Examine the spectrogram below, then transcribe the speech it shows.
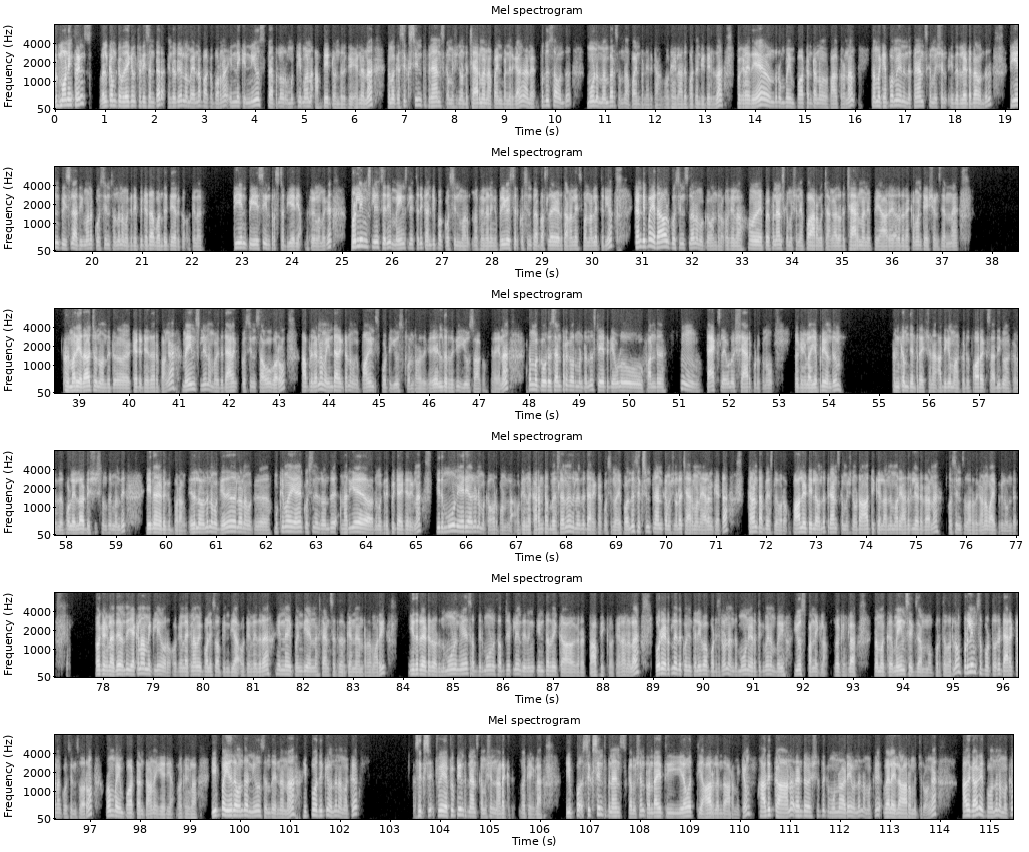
Good morning friends welcome to விதைகள் study centre இந்த video நம்ம என்ன பார்க்க போறோம்னா இன்னைக்கு நியூஸ் பேப்பரில் ஒரு முக்கியமான அப்டேட் வந்திருக்கு. என்னன்னா நமக்கு சிக்ஸ்டீன்த் ஃபினான்ஸ் கமிஷனோட சேர்மன் அப்பாயின் பண்ணியிருக்காங்க அண்ட் புதுசாக வந்து மூணு மெம்பர்ஸ் வந்து அப்பாயின் பண்ணியிருக்காங்க ஓகேங்களா அது பற்றின டீட்டெயில்ஸ் தான். ஓகேங்களா இது ஏன் வந்து ரொம்ப இம்பார்ட்டண்ட்டாக நம்ம பார்க்குறோன்னா நமக்கு எப்போவுமே இந்த ஃபினான்ஸ் கமிஷன் இது ரிலேட்டடாக வந்து டிஎன்பிஎஸ்சியில் அதிகமான கொஸ்டின்ஸ் வந்து நமக்கு ரிப்பீட்டடாக வந்துகிட்டே இருக்கும். ஓகேங்களா டிஎன்பிஎஸ்சி இன்ட்ரெஸ்டட் ஏரியா ஓகேங்களா நமக்கு ப்ரிலிம்ஸ்லையும் சரி மெயின்ஸ்லையும் சரி கண்டிப்பாக கொஸ்டின் வரும். ஓகேங்களா நீங்கள் ப்ரீவியஸ் இயர் கொஸ்டின் பேப்பர்ஸில் எடுத்து அனலைஸ் பண்ணாலே தெரியும். கண்டிப்பாக ஏதாவது ஒரு கொஸ்டின்ஸ்லாம் நமக்கு வந்துடும் ஓகேங்களா இப்போ ஃபினான்ஸ் கமிஷன் எப்போ ஆரம்பிச்சாங்க? அதோட சேர்மேன் இப்போ யார்? அதோட ரெக்கமெண்டேஷன்ஸ் என்ன? அது மாதிரி ஏதாச்சும் ஒன்று வந்துட்டு கேட்டுகிட்டே தான் இருப்பாங்க. மெயின்ஸ்லேயும் நம்ம இது டேரக்ட் கொஸ்டின்ஸாகவும் வரும். அப்படி இல்லைன்னா நம்ம இன்டெரக்டாக நமக்கு பாயிண்ட்ஸ் போட்டு யூஸ் பண்ணுறதுக்கு எழுதுறதுக்கு யூஸ் ஆகும். ஏன்னா நமக்கு ஒரு சென்ட்ரல் கவர்மெண்ட் வந்து ஸ்டேட்டுக்கு எவ்வளோ ஃபண்டு டேக்ஸில் எவ்வளோ ஷேர் கொடுக்கணும்? ஓகேங்களா? எப்படி வந்து இன்கம் ஜென்ரேஷனை அதிகமாக்குறது ஃபாரெக்ஸ் அதிகமாக்குறது போல் எல்லா டிசிஷன்ஸும் வந்து இதுதான் எடுக்க போகிறாங்க இதில் வந்து நமக்கு எது இதில் நமக்கு முக்கியமாக ஏன் கொஸ்டின் இதில் வந்து நிறைய நமக்கு ரிப்பீட் ஆகிட்டே இருக்குன்னா இது மூணு ஏரியாவிலும் நம்ம கவர் பண்ணலாம். ஓகேங்களா? கரண்ட் அஃபேர்ஸ்லேருந்து இதுலேருந்து டேரெக்டாக கொஸ்டின் வரும். இப்போ வந்து சிக்ஸ்டீன் ஃபினான்ஸ் கமிஷனோட சேர்மன் யாருன்னு கேட்டால் கரண்ட் அஃபேர்ஸில் வரும். பாலிட்டியில் வந்து ஃபினான்ஸ் கமிஷனோட ஆர்டிக்கல் அந்த மாதிரி அது ரிலேட்டடான கொஸ்டின்ஸ் வரதுக்கான வாய்ப்புகள் உண்டு. ஓகேங்களா இதே வந்து எக்கனாமிக்லேயும் வரும். ஓகேங்களா எக்கனாமிக் பாலிசி ஆஃப் இந்தியா ஓகேங்களா இதில் என்ன இப்போ இந்தியா என்ன ஸ்டாண்ட்ஸ் எடுத்திருக்கு என்னன்ற மாதிரி இது ரிலேட்டட் வருது. இந்த மூணுமே சப்ஜெக்ட் மூணு சப்ஜெக்ட்லையும் இது இன்டர்னிக் ஆகிற டாபிக் ஓகேங்களா? அதனால ஒரு இடத்துல இதை கொஞ்சம் தெளிவாக படிச்சிட்டோம்னா அந்த மூணு இடத்துக்குமே நம்ம யூஸ் பண்ணிக்கலாம் ஓகேங்களா? நமக்கு மெயின்ஸ் எக்ஸாம் பொறுத்தவரையிலும் ப்ரிலிம்ஸை பொறுத்தவரை டேரெக்டான கொஸ்டின்ஸ் வரும். ரொம்ப இம்பார்ட்டண்ட்டான ஏரியா ஓகேங்களா? இப்போ இதில் வந்து நியூஸ் வந்து என்னன்னா இப்போதைக்கு வந்து நமக்கு சிக்ஸ்டி ஃபிஃப்டீன்த் ஃபினான்ஸ் கமிஷன் நடக்குது ஓகேங்களா? இப்போ சிக்ஸ்டீன்த் ஃபினான்ஸ் கமிஷன் ரெண்டாயிரத்தி இருபத்தி ஆறுலேருந்து ஆரம்பிக்கும். அதுக்கான ரெண்டு வருஷத்துக்கு முன்னாடியே வந்து நமக்கு வேலையெல்லாம் ஆரம்பிச்சிருவாங்க. அதுக்காக இப்போ வந்து நமக்கு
